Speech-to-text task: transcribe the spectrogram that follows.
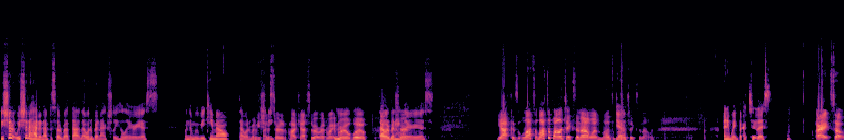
We should we should have had an episode about that. That would have been actually hilarious when the movie came out. That would have been. We funny. should have started a podcast about Red, White, and Royal Blue. That would have been sure. hilarious. Yeah, because lots of lots of politics in that one. Lots of Yeah. politics in that one. Anyway, back to this. All right, so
